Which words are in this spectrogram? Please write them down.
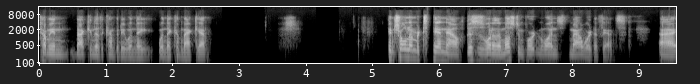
come in back into the company when they when they come back in. Control number 10 now, this is one of the most important ones, malware defense. Uh,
